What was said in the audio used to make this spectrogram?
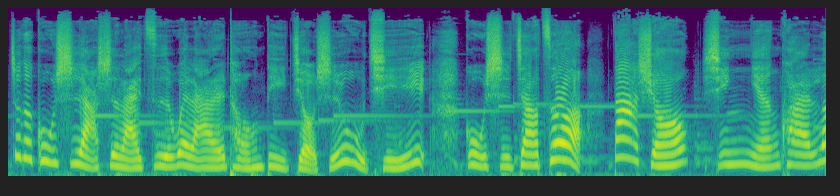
这个故事啊，是来自未来儿童第九十五期，故事叫做《大熊新年快乐》。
